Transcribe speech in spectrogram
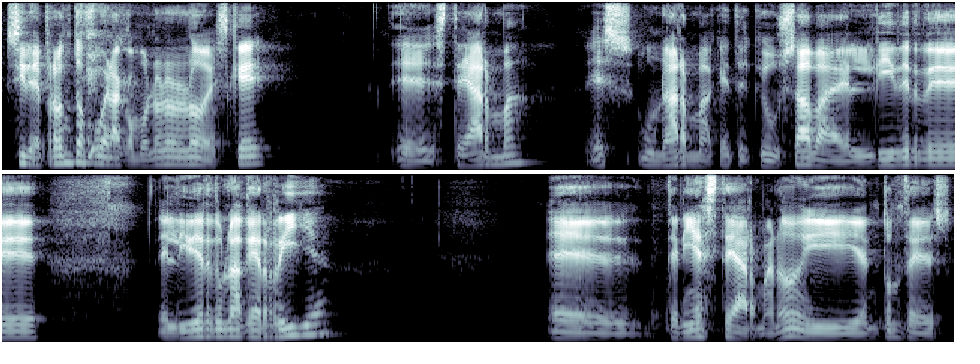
si de pronto fuera como, no, no, no, es que eh, este arma es un arma que, que usaba el líder de. El líder de una guerrilla. eh, tenía este arma, ¿no? Y entonces.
